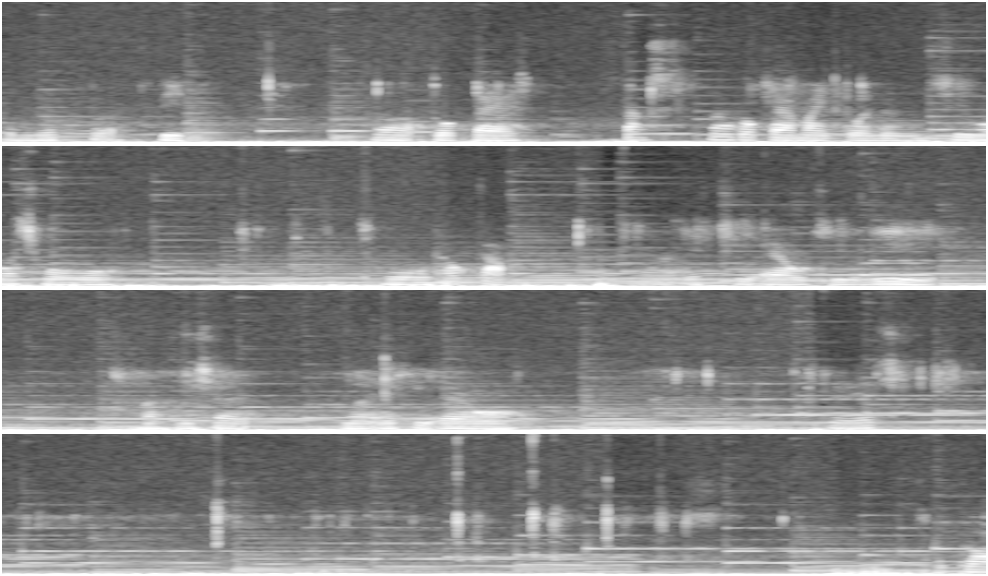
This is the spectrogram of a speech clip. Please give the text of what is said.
วงเล็บเปิดปิดก็ตัวแปรตั้งตั้งตัวแปรใหม่ตัวหนึ่งชื่อว่าโชว์โชว์เท่ากับ SQL query อะไม่ใช่ MySQL fetch แล้วก็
